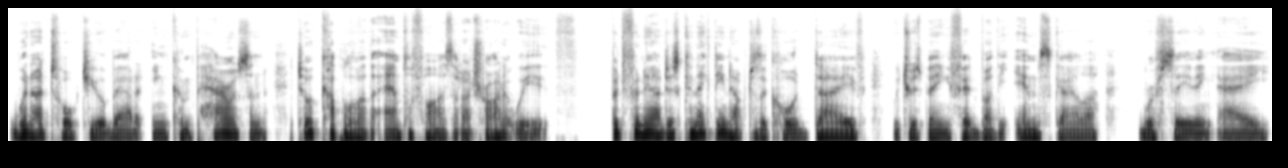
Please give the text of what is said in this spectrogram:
when I talk to you about it in comparison to a couple of other amplifiers that I tried it with. But for now, just connecting it up to the Chord Dave, which was being fed by the M scaler, receiving a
